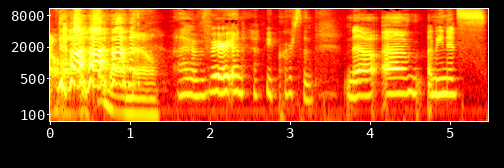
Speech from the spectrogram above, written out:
Oh, come on now. I am a very unhappy person. No, um, I mean it's.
